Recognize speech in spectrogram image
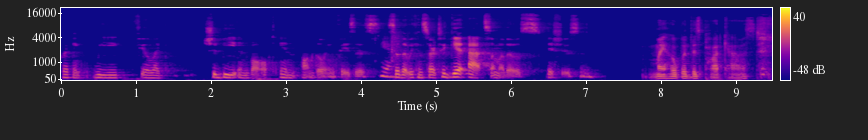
who I think we feel like should be involved in ongoing phases, yeah. so that we can start to get at some of those issues. And, my hope with this podcast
